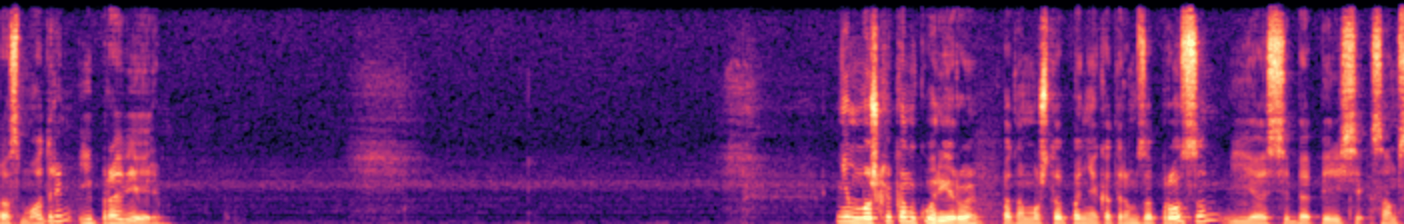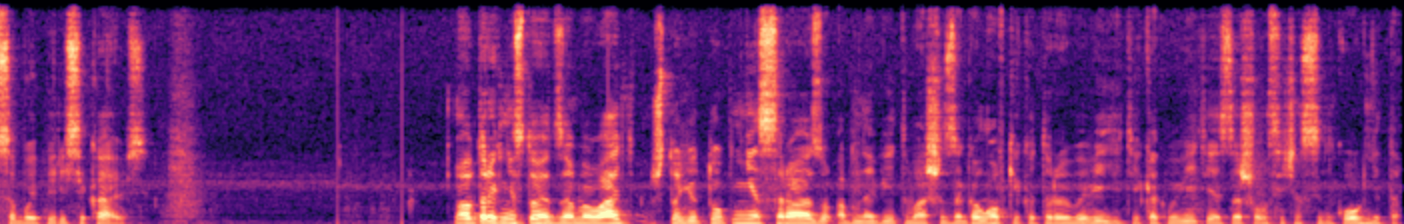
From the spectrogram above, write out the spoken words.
Посмотрим и проверим. немножко конкурирую, потому что по некоторым запросам я себя пересек... сам с собой пересекаюсь. Во-вторых, не стоит забывать, что YouTube не сразу обновит ваши заголовки, которые вы видите. Как вы видите, я зашел сейчас с инкогнито,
